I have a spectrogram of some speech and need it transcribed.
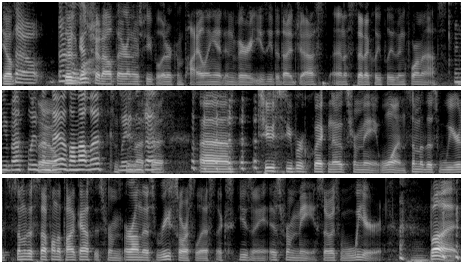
Yep. So there's, there's good lot. shit out there, and there's people that are compiling it in very easy to digest and aesthetically pleasing formats. And you best believe So, Zendaya's on that list, ladies and gents. shit. Um, two super quick notes from me. One, some of this weird, some of this stuff on the podcast is from, or on this resource list, excuse me, is from me. So it's weird. But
